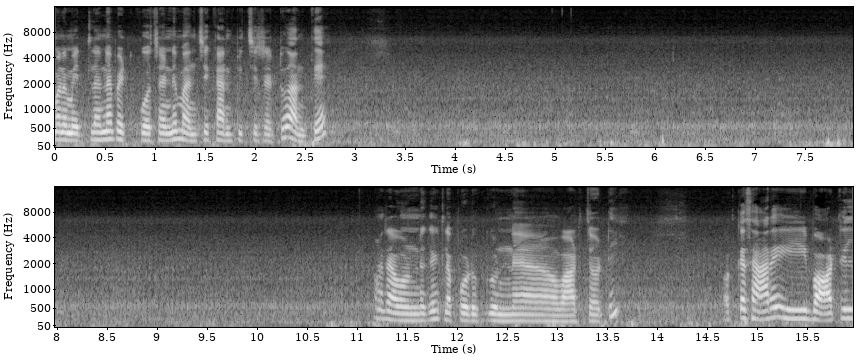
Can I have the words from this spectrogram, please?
మనం ఎట్లైనా పెట్టుకోవచ్చండి మంచిగా కనిపించేటట్టు అంతే. రౌండ్గా ఇట్లా పొడుగున్న వాటితోటి. ఒక్కసారి ఈ బాటిల్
